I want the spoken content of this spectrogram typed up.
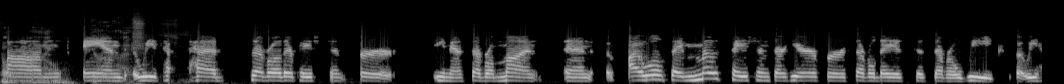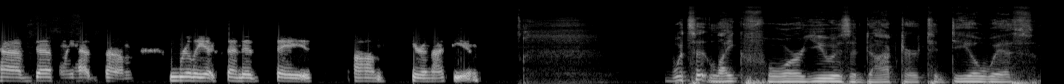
Oh, um, wow. and Gosh. we've had several other patients for you know several months and i will say most patients are here for several days to several weeks but we have definitely had some really extended stays um, here in the icu What's it like for you as a doctor to deal with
